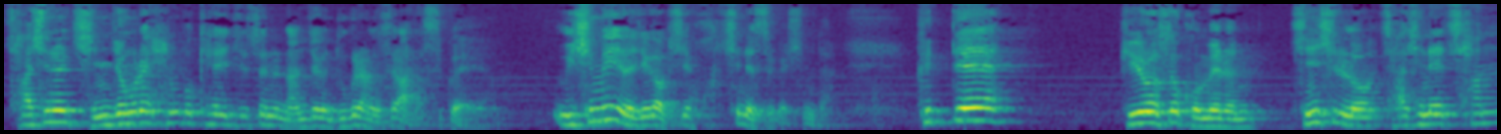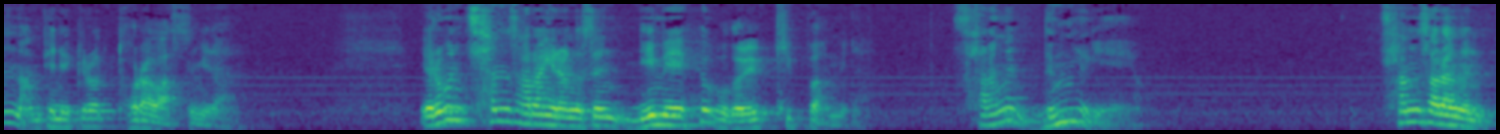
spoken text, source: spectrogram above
자신을 진정으로 행복해 해줄 수 있는 남자가 누구라는 것을 알았을 거예요. 의심의 여지가 없이 확신했을 것입니다. 그때 비로소 고멜은 진실로 자신의 참 남편에게로 돌아왔습니다. 여러분 참 사랑이라는 것은 님의 회복을 기뻐합니다. 사랑은 능력이에요. 참 사랑은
